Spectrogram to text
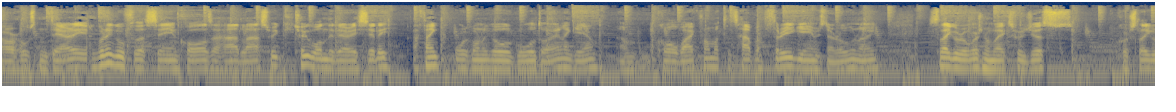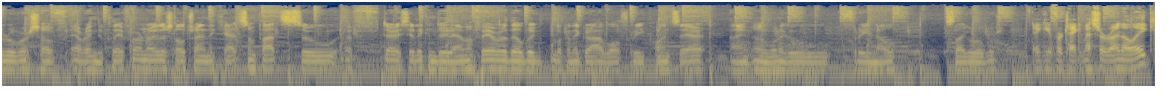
are hosting Derry. I'm going to go for the same call as I had last week 2 1 to Derry City. I think we're going to go a goal down again and call back from it. It's happened three games in a row now. Sligo Rovers and Wexford just. Of course, Sligo Rovers have everything to play for now. They're still trying to catch St Pat's, so if Derry City can do them a favour, they'll be looking to grab all three points there. I'm, I'm going to go 3 0 Sligo Rovers. Thank you for taking us around the league.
